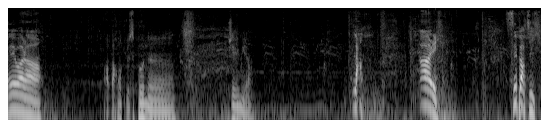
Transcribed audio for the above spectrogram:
Et voilà. Ah, par contre, le spawn, euh, j'ai vu mieux. hein. Là. Allez. C'est parti.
